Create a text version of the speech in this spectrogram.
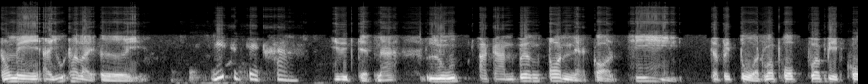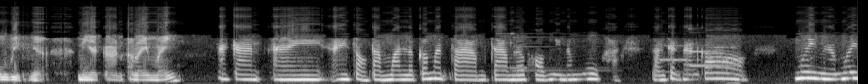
น้องเมย์อายุเท่าไหร่เอ่ยยี่สิบเจ็ดค่ะยี่สิบเจ็ดนะ รู้อาการเบื้องต้นเนี่ยก่อนที่จะไปตรวจว่าพบว่าติดโควิด เนี่ย มีอาการอะไรไหมอาการไอไอสองสามวันแล้วก็มาจามจามแล้วพร้อมมีน้ำมูกค่ะ หลังจากนั้นก็เมื่อยเนื้อเมื่อย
